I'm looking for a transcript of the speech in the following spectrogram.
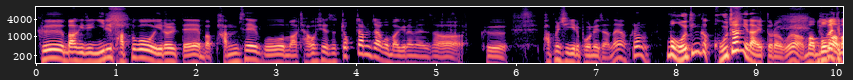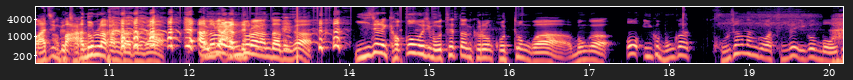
그 막 이제 일 바쁘고 이럴 때 막 밤새고 막 작업실에서 쪽잠 자고 막 이러면서 그 바쁜 시기를 보내잖아요. 그럼 뭐 어딘가 고장이 나 있더라고요. 막 뭐가 누구한테 막, 맞은 막안 것처럼. 올라간다든가 안막 이게 안 올라간대. 돌아간다든가 이전에 겪어보지 못했던 그런 고통과 뭔가 어 이거 뭔가 고장 난 것 같은데 이거 뭐 어디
